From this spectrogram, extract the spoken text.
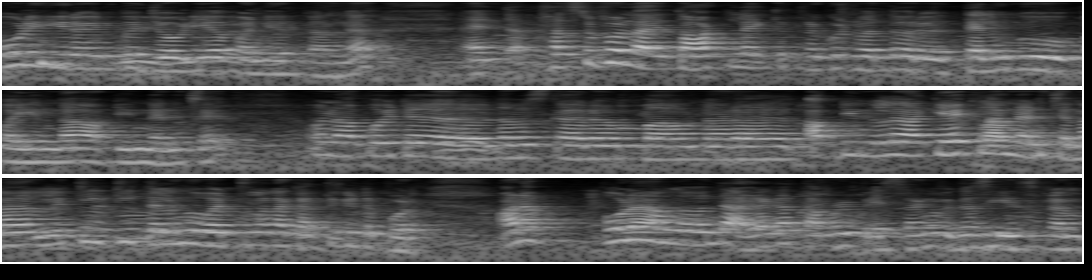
மூணு ஹீரோயினுக்கும் ஜோடியாக பண்ணியிருக்காங்க. And first of all I thought like Trigun வந்து ஒரு தெலுங்கு பையன் தான் அப்படின்னு நினச்சேன். நான் போயிட்டு நமஸ்காரம் பாவனாரா அப்படின்னு நான் கேட்கலாம்னு நினச்சேன். நான் லிட்டில் லிட்டில் தெலுங்கு வேர்ட்ஸ்லாம் நான் கற்றுக்கிட்டு போனேன். ஆனால் போனால் அவங்க வந்து அழகாக தமிழ் பேசுகிறாங்க because he is from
